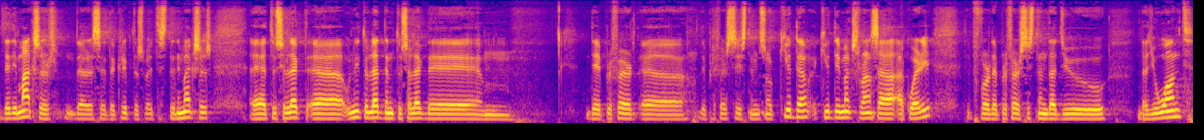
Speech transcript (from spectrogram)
the demuxers, there's uh, decryptors, but it's the demuxers, uh, to select, uh, we need to let them to select the, um, the preferred uh, the preferred system. So QtDemux runs a, a, query for the preferred system that you that you want.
